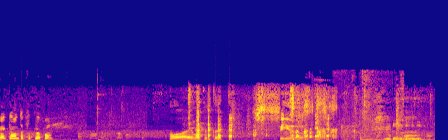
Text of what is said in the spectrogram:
My kant ek verkoop hom? Boy, wat is dit? Veel.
